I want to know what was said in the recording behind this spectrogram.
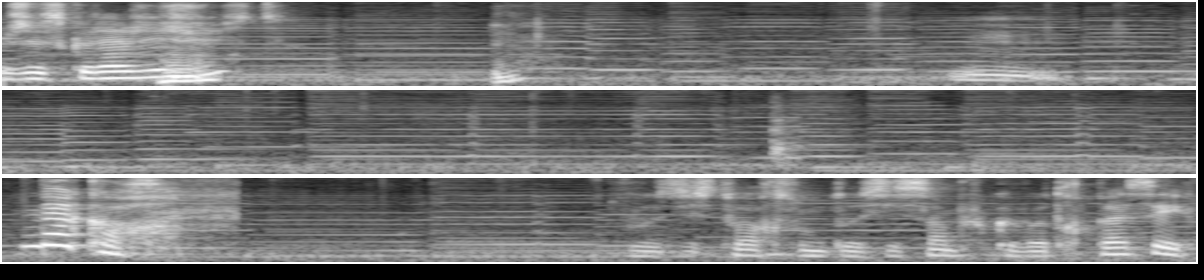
Jusque-là j'ai Mhm. juste. Hmm. D'accord. Vos histoires sont aussi simples que votre passé.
